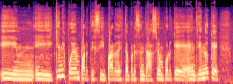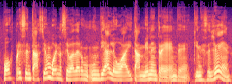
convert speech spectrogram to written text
¿Y, ¿y quiénes pueden participar de esta presentación? Porque entiendo que post presentación, bueno, se va a dar un, diálogo ahí también entre, entre quienes se lleguen.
